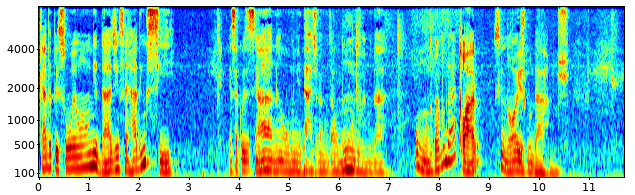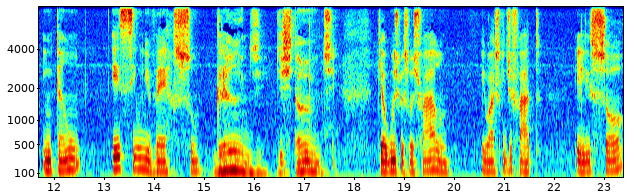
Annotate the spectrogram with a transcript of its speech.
Cada pessoa é uma unidade encerrada em si. Essa coisa assim, ah, não, a humanidade vai mudar, o mundo vai mudar. O mundo vai mudar, claro, se nós mudarmos. Então, esse universo grande, distante, que algumas pessoas falam, eu acho que de fato ele só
